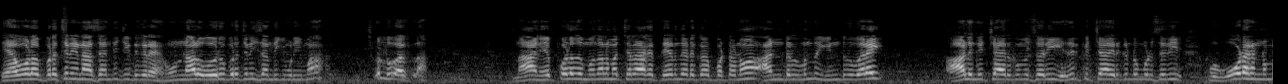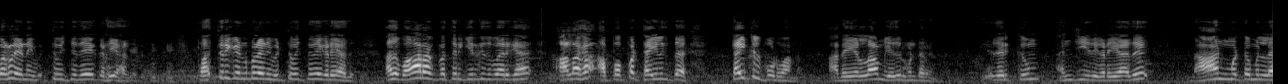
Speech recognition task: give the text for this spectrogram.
எவ்வளவு பிரச்சனை நான் சந்திச்சுட்டு இருக்கிறேன்? உன்னால ஒரு பிரச்சனையும் சந்திக்க முடியுமா? சொல்லுவாங்களா நான் எப்பொழுது முதலமைச்சராக தேர்ந்தெடுக்கப்பட்டனோ அன்றிலிருந்து இன்று வரை ஆளுங்கட்சியா இருக்கும் சரி எதிர்கட்சியா இருக்கின்ற சரி ஊடக நண்பர்கள் என்னை விட்டு வைத்ததே கிடையாது. பத்திரிகை நண்பர்கள் என்னை விட்டு வைத்ததே கிடையாது. அது வார பத்திரிகை இருக்குது பாருங்க. அழகா அப்பப்ப டைலுக்கு டைட்டில் போடுவாங்க. அதையெல்லாம் எதிர்கொண்டவன். எதற்கும் அஞ்சியது கிடையாது. நான் மட்டுமல்ல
